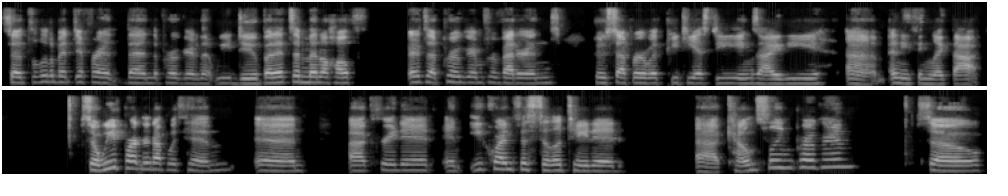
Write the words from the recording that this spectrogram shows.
So it's a little bit different than the program that we do, but it's a mental health, it's a program for veterans who suffer with PTSD, anxiety, um, anything like that. So we've partnered up with him and uh, created an equine facilitated uh, counseling program. So,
